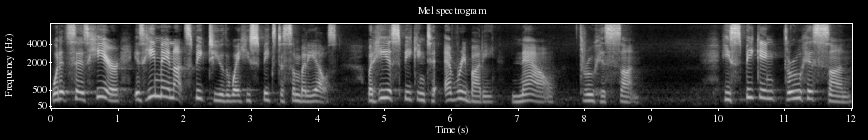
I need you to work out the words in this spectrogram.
What it says here is he may not speak to you the way he speaks to somebody else, but he is speaking to everybody now through his son. He's speaking through his son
